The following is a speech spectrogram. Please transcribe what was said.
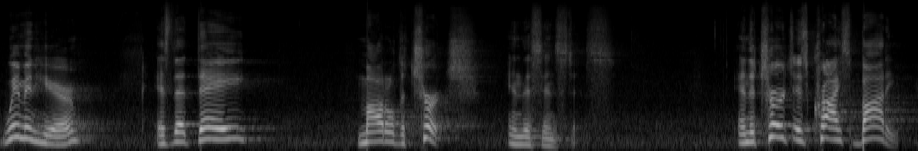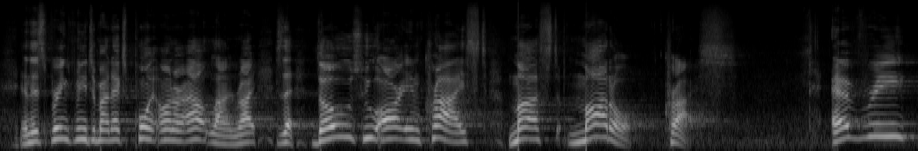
women here is that they model the church in this instance. And the church is Christ's body. And this brings me to my next point on our outline, right? Is that those who are in Christ must model Christ. Every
